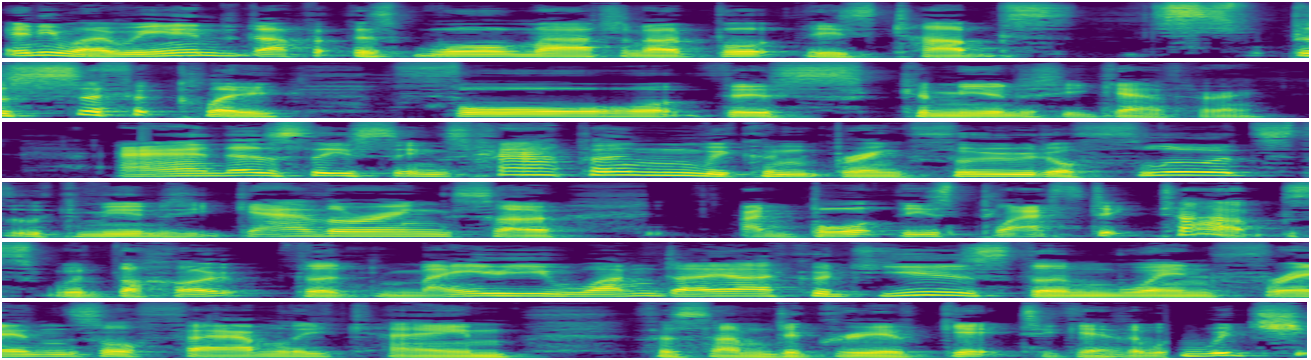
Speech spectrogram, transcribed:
anyway, we ended up at this Walmart and I bought these tubs specifically for this community gathering. And as these things happen, we couldn't bring food or fluids to the community gathering, so I bought these plastic tubs with the hope that maybe one day I could use them when friends or family came for some degree of get together, which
